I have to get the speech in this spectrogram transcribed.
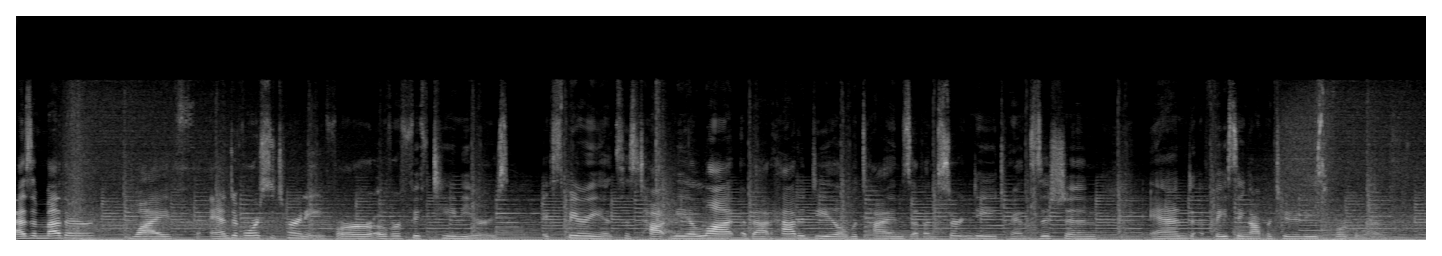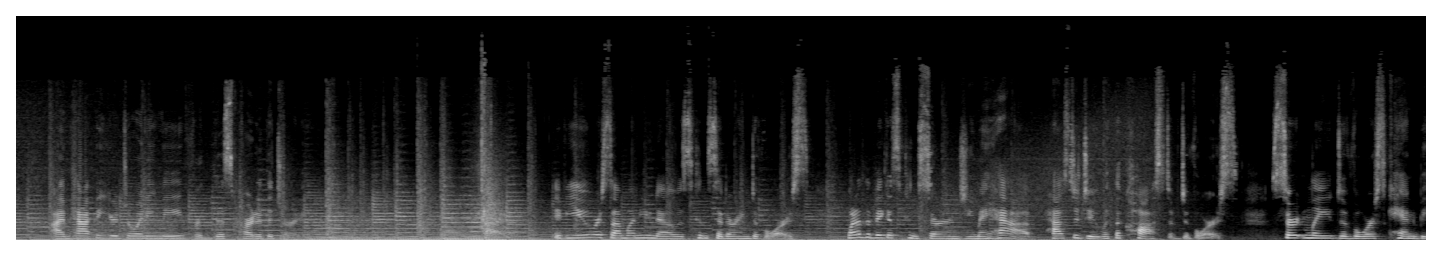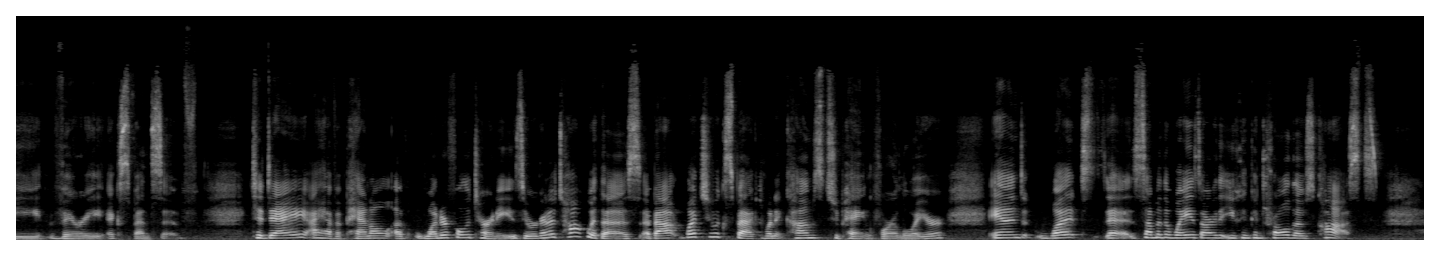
As a mother, wife, and divorce attorney for over 15 years, experience has taught me a lot about how to deal with times of uncertainty, transition, and facing opportunities for growth. I'm happy you're joining me for this part of the journey. If you or someone you know is considering divorce, one of the biggest concerns you may have has to do with the cost of divorce. Certainly, divorce can be very expensive. Today, I have a panel of wonderful attorneys who are going to talk with us about what to expect when it comes to paying for a lawyer and what uh, some of the ways are that you can control those costs.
